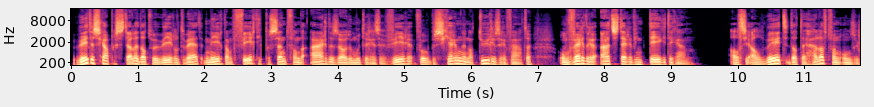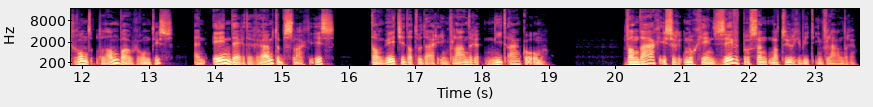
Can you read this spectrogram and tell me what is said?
Wetenschappers stellen dat we wereldwijd meer dan 40% van de aarde zouden moeten reserveren voor beschermde natuurreservaten om verdere uitsterving tegen te gaan. Als je al weet dat de helft van onze grond landbouwgrond is en een derde ruimtebeslag is, dan weet je dat we daar in Vlaanderen niet aankomen. Vandaag is er nog geen 7% natuurgebied in Vlaanderen.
